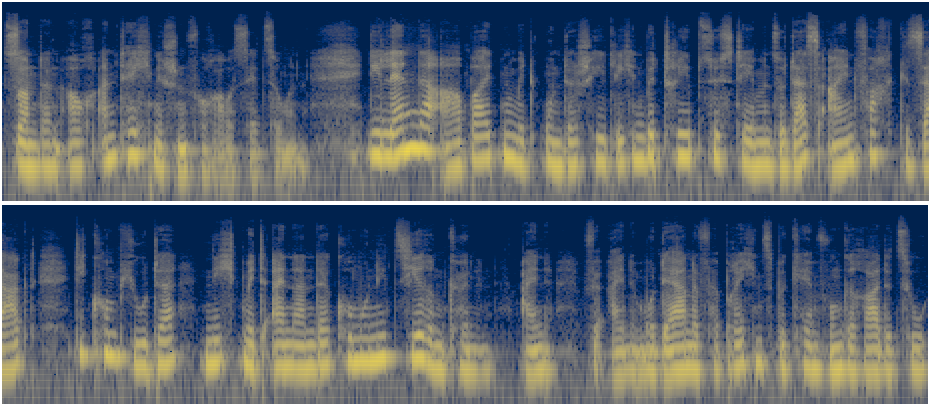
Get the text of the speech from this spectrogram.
sondern auch an technischen Voraussetzungen. Die Länder arbeiten mit unterschiedlichen Betriebssystemen, sodass einfach gesagt die Computer nicht miteinander kommunizieren können eine für eine moderne Verbrechensbekämpfung geradezu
